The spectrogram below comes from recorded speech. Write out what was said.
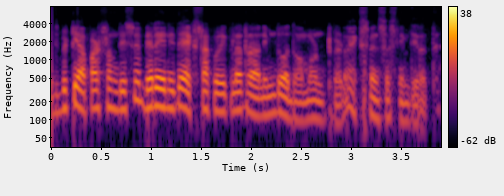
ಇದು ಬಿಟ್ಟು ಅಪಾರ್ಟ್ ಫ್ರಮ್ ದಿಸ್ ಬೇರೆ ಏನಿದೆ? ಎಕ್ಸ್ಟ್ರಾ ಕುರಿಕ್ಯುಲರ್ ನಿಮ್ಮದು ಅದು ಅಮೌಂಟ್ಗಳು ಎಕ್ಸ್ಪೆನ್ಸಸ್ ನಿಮ್ದು ಇರುತ್ತೆ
